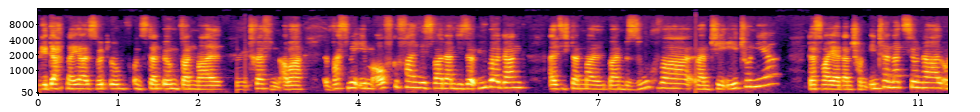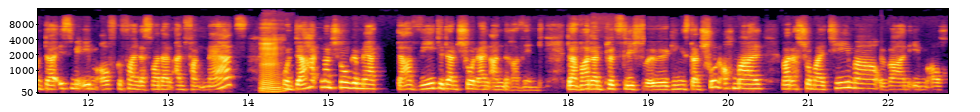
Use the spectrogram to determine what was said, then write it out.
gedacht, naja, es wird uns dann irgendwann mal treffen. Aber was mir eben aufgefallen ist, war dann dieser Übergang, als ich dann mal beim Besuch war beim TE-Turnier. Das war ja dann schon international und da ist mir eben aufgefallen, das war dann Anfang März. Mhm. Und da hat man schon gemerkt, da wehte dann schon ein anderer Wind. Da war dann plötzlich, äh, ging es dann schon auch mal, war das schon mal Thema, waren eben auch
